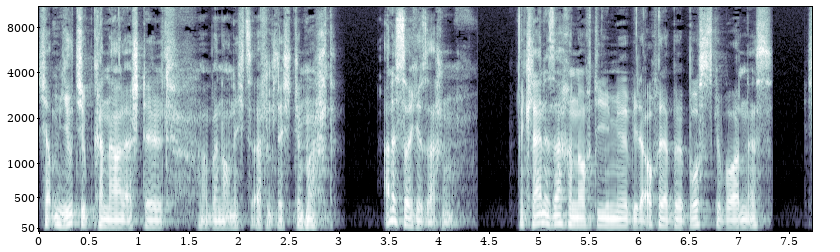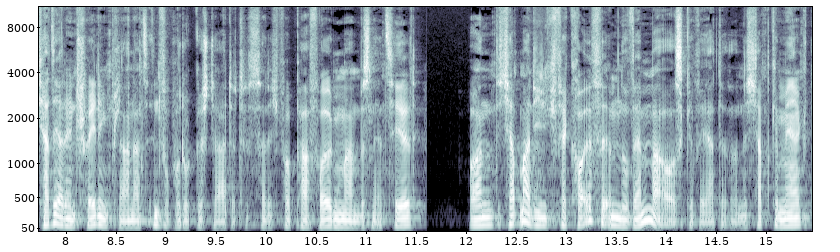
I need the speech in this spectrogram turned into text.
Ich habe einen YouTube-Kanal erstellt, aber noch nichts öffentlich gemacht. Alles solche Sachen. Eine kleine Sache noch, die mir wieder auch wieder bewusst geworden ist. Ich hatte ja den Tradingplan als Infoprodukt gestartet. Das hatte ich vor ein paar Folgen mal ein bisschen erzählt. Und ich habe mal die Verkäufe im November ausgewertet und ich habe gemerkt,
